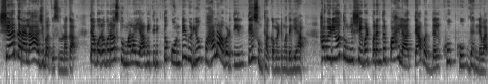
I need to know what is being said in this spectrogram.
शेअर करायला अजिबात विसरू नका. त्याबरोबरच तुम्हाला या व्यतिरिक्त कोणते व्हिडिओ पाहायला आवडतील ते सुद्धा कमेंटमध्ये लिहा. हा व्हिडिओ तुम्ही शेवटपर्यंत पाहिला त्याबद्दल खूप खूप धन्यवाद.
